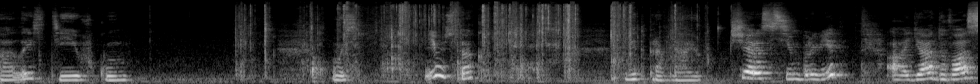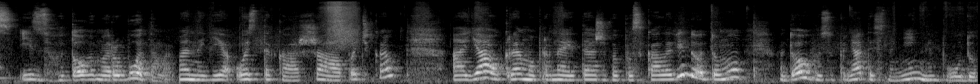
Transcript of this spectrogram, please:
е, листівку. Ось. І ось так відправляю. Ще раз всім привіт! Я до вас із готовими роботами. У мене є ось така шапочка. А я окремо про неї теж випускала відео, тому довго зупинятись на ній не буду.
